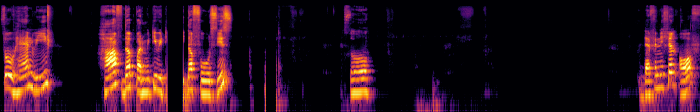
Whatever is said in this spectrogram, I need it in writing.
So when we half the permittivity the force is so definition of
